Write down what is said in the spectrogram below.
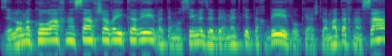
זה לא מקור ההכנסה עכשיו העיקרי, ואתם עושים את זה באמת כתחביב או כהשלמת הכנסה,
